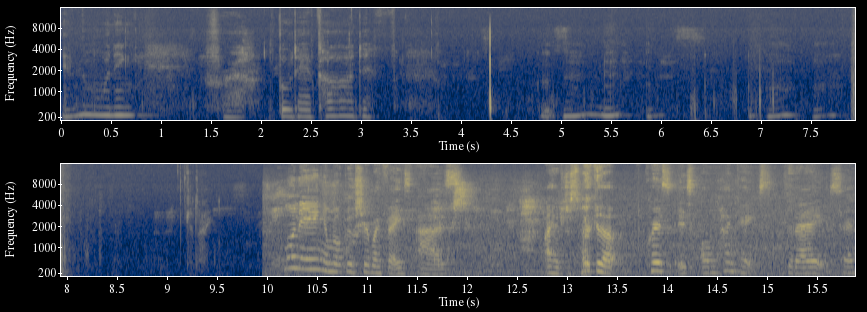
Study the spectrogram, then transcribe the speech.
in the morning for a full day of Cardiff. Mm -mm -mm Good night. Morning, I'm not going to show my face as I have just woken up. Chris is on pancakes today, so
